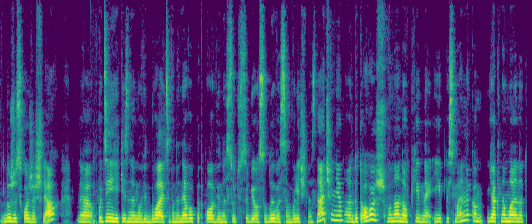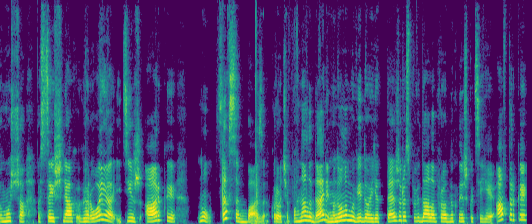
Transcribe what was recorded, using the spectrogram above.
дуже схожий шлях. Е, Події, які з ними відбуваються, вони не випадкові, несуть в собі особливе символічне значення. Е, До того ж, вона необхідна і письменникам, як на мене, тому що ось цей шлях героя і ці ж арки. Ну, це все база. Коротше, погнали далі. В минулому відео я теж розповідала про одну книжку цієї авторки.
